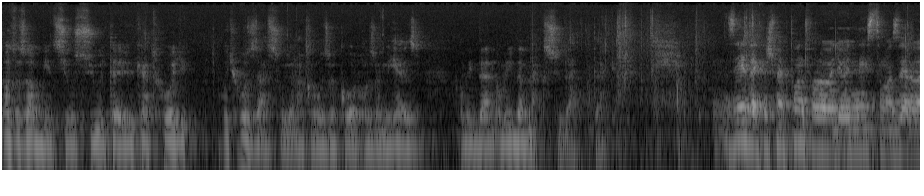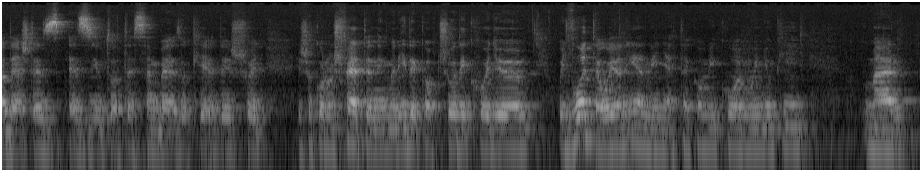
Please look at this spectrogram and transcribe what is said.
az az ambíció szülte őket, hogy, hogy hozzászóljanak ahhoz a korhoz, amihez, amiben, amiben megszülettek. Ez érdekes, mert pont valahogy, hogy néztem az előadást, ez, ez jutott eszembe ez a kérdés, hogy és akkor most feltenném, mert ide kapcsolódik, hogy, hogy volt-e olyan élményetek, amikor mondjuk így már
